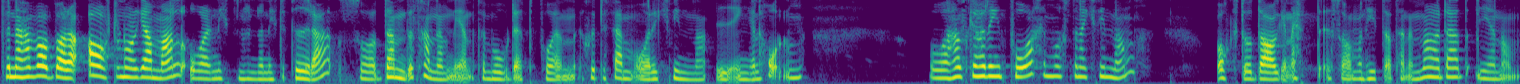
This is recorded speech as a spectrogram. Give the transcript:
För när han var bara 18 år gammal, år 1994, så dömdes han nämligen för mordet på en 75-årig kvinna i Ängelholm. Och han ska ha ringt på hemma hos den här kvinnan. Och då dagen efter så har man hittat henne mördad genom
